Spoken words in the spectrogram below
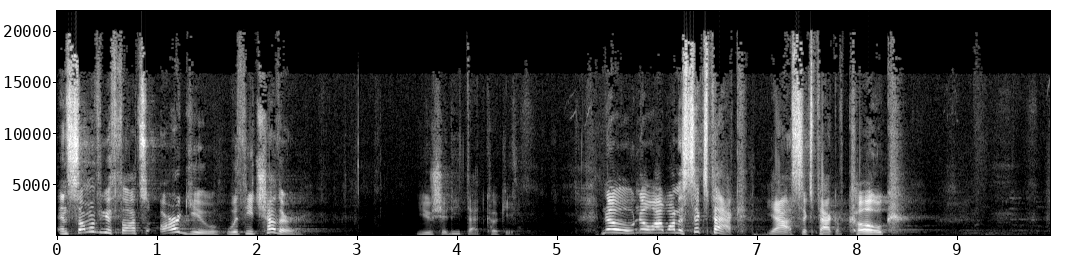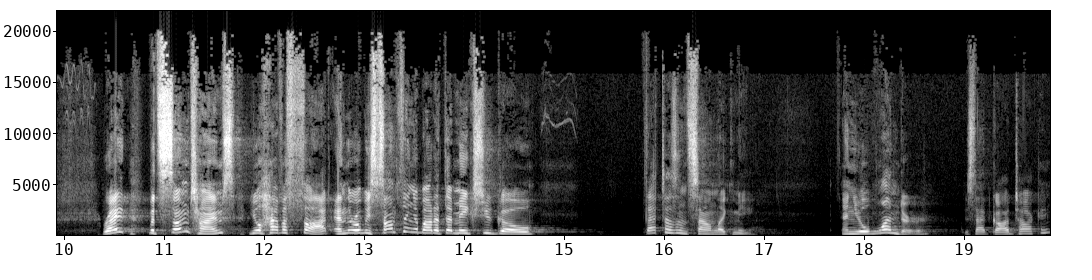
And some of your thoughts argue with each other. You should eat that cookie. No, no, I want a six pack. Yeah, six pack of Coke. Right? But sometimes you'll have a thought and there will be something about it that makes you go, that doesn't sound like me. And you'll wonder, is that God talking?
